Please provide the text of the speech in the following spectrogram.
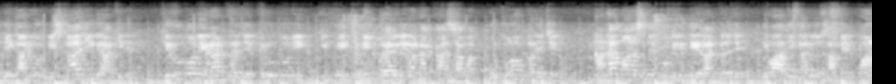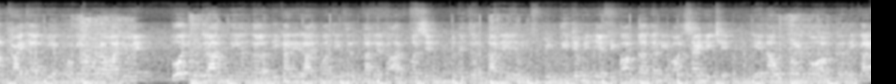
અધિકારીઓ નિષ્કાળજી રાખીને ખેડૂતોને હેરાન કરે છે, ખેડૂતોની કિંમતી જમીન પડાવી લેવાના કારસામાં ગોઠવણો કરે છે, નાના માણસને ખોટી રીતે હેરાન કરે છે, તેવા અધિકારીઓ સામે પણ કાયદાકીય પગલાં ભરાવવા જોઈએ. તો જ ગુજરાતની અંદર અધિકારી રાજમાંથી જનતાને રાહત મળશે અને જનતાને એની કિંમતી જમીન જે એમની બાપદાદાની વારસાઈની છે એના ઉપર હક અધિકાર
